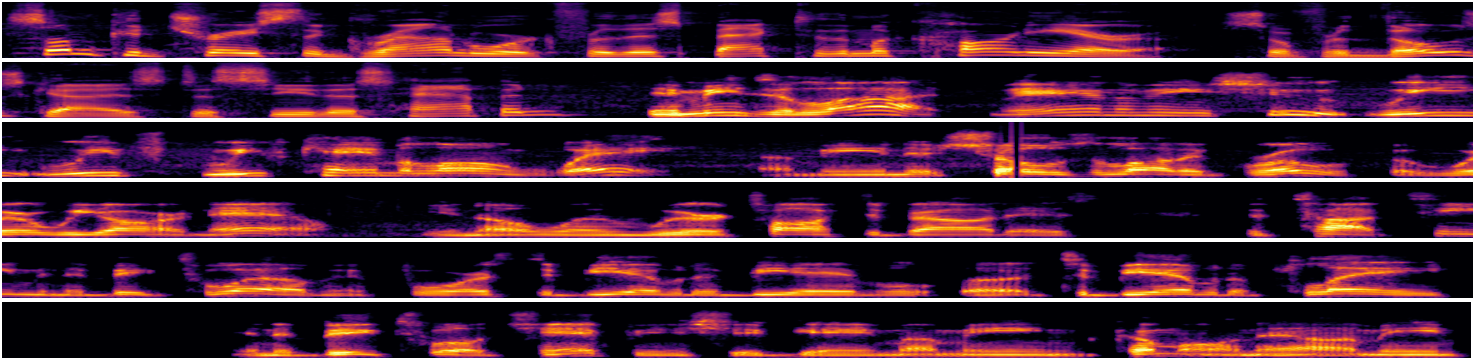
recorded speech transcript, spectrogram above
Some could trace the groundwork for this back to the McCarney era. So for those guys to see this happen, it means a lot, man. I mean, shoot, we we've we've came a long way. I mean, it shows a lot of growth of where we are now. You know, when we're talked about as the top team in the Big 12, and for us to be able to be able uh, to be able to play in the Big 12 championship game, I mean, come on now. I mean,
